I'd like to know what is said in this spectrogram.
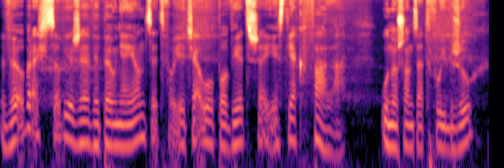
Wyobraź sobie, że wypełniające Twoje ciało powietrze jest jak fala, unosząca Twój brzuch,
